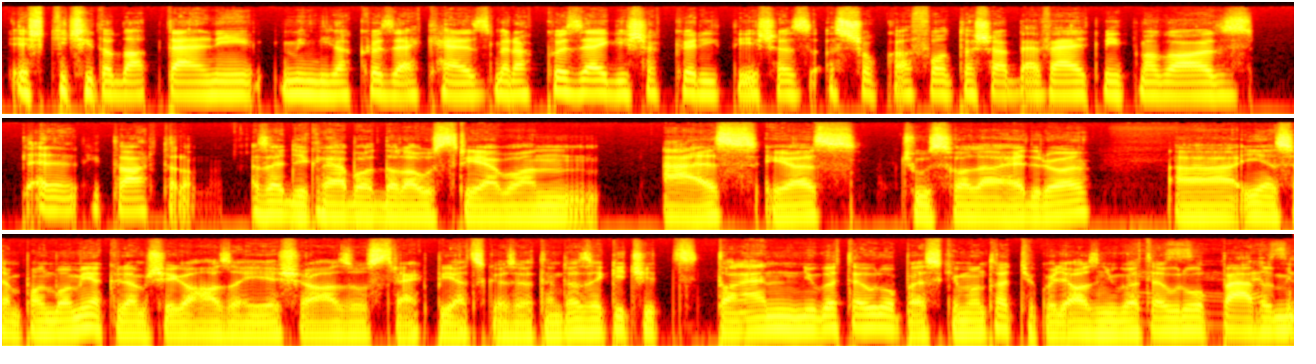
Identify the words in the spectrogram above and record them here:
és kicsit adaptálni mindig a közeghez, mert a közeg és a körítés az, az sokkal fontosabb bevált, mint maga az eredeti tartalom. Az egyik lábaddal Ausztriában állsz, élsz, csúszol le a hegyről, Uh, ilyen szempontból mi a különbség a hazai és az osztrák piac között? Tehát az egy kicsit talán Nyugat-Európa, ezt kimondhatjuk, hogy az Nyugat-Európában? Mi...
